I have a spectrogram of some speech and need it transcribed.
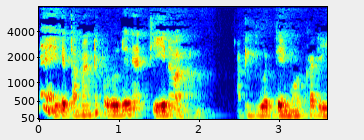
නෑ ඒක Tamanට ප්‍රයෝජනයක් තියෙනවා නම්. අපි කිව්වොත් ඒ මොකක් හරි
